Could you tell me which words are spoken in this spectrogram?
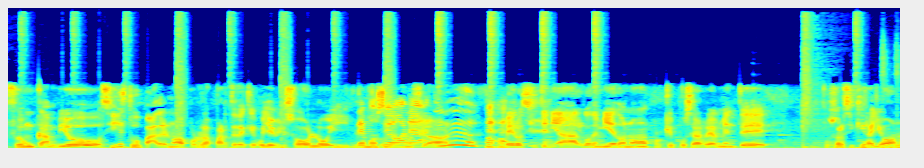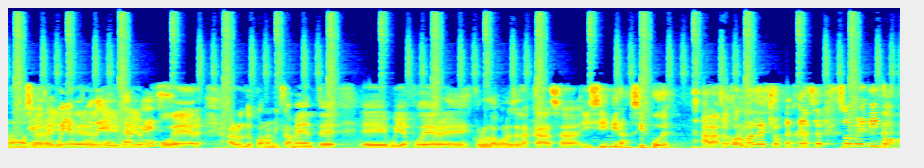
fue un cambio, sí, estuvo padre, ¿no? Por la parte de que voy a vivir solo y... Le pues, emociona. pero sí tenía algo de miedo, ¿no? Porque pues era realmente... Pues ahora sí que era yo, ¿no? O sea, era voy a poder, voy a poder, hablando económicamente, eh, voy a poder eh, con los labores de la casa. Y sí, mira, sí pude. A lo mejor mal hecho. Sobrevivo.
